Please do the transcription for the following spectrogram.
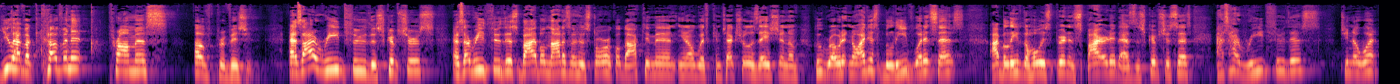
You have a covenant promise of provision. As I read through the scriptures, as I read through this Bible, not as a historical document, you know, with contextualization of who wrote it. No, I just believe what it says. I believe the Holy Spirit inspired it, as the scripture says. As I read through this, do you know what?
